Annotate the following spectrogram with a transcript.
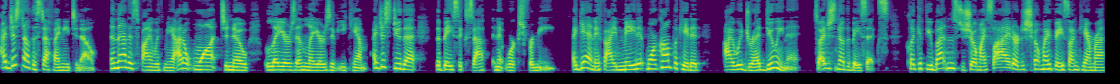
I just know the stuff I need to know. And that is fine with me. I don't want to know layers and layers of Ecamm. I just do the, the basic stuff and it works for me. Again, if I made it more complicated, I would dread doing it. So I just know the basics. Click a few buttons to show my slide or to show my face on camera.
